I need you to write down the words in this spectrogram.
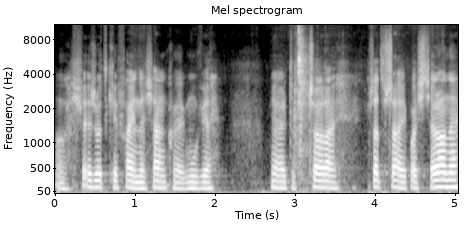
O, świeżutkie, fajne sianko, jak mówię. Miałem tu wczoraj, przedwczoraj pościelone.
